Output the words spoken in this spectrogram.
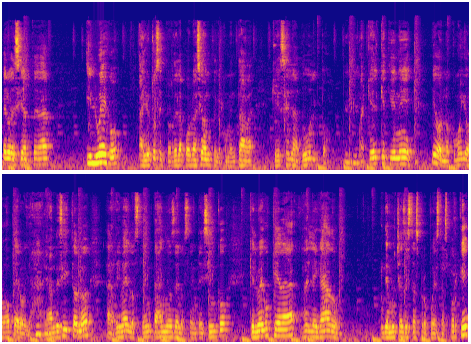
pero de cierta edad. Y luego hay otro sector de la población, te lo comentaba, que es el adulto, aquel que tiene, digo, no como yo, pero ya grandecito, ¿no? Arriba de los 30 años, de los 35, que luego queda relegado de muchas de estas propuestas. ¿Por qué?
